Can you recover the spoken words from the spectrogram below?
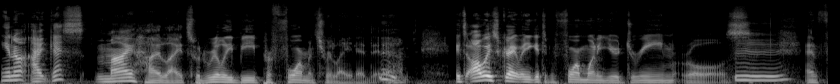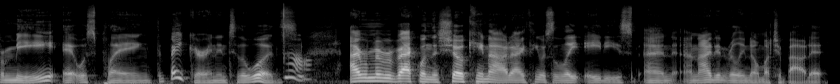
You know, I guess my highlights would really be performance related. Hmm. Um, it's always great when you get to perform one of your dream roles. Hmm. And for me, it was playing the baker in Into the Woods. Aw. I remember back when the show came out, I think it was the late 80s, and, and I didn't really know much about it.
